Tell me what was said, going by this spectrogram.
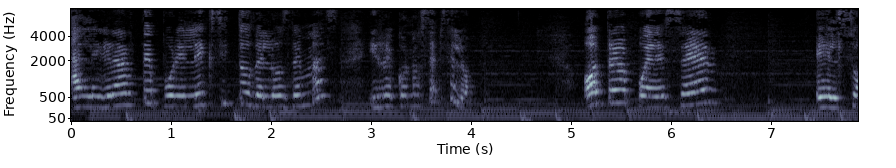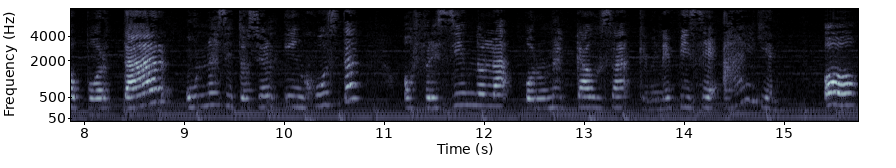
alegrarte por el éxito de los demás y reconocérselo. Otra puede ser el soportar una situación injusta ofreciéndola por una causa que beneficie a alguien o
